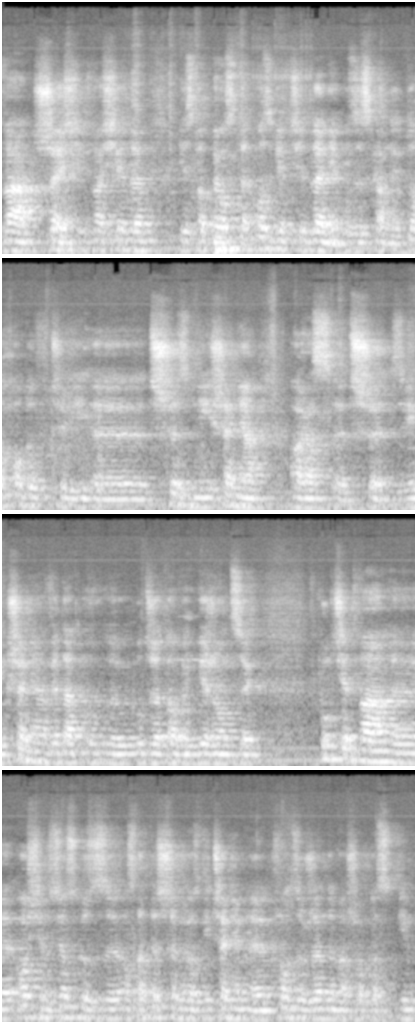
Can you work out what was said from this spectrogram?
2.6 i 2.7 jest to proste odzwierciedlenie uzyskanych dochodów, czyli trzy zmniejszenia oraz trzy zwiększenia wydatków budżetowych bieżących. Punkcie 2.8 w związku z ostatecznym rozliczeniem e, kwot z Urzędem Marszałkowskim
